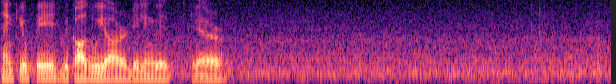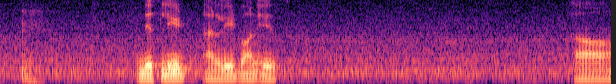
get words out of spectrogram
Thank you page because we are dealing with here this lead and lead one is uh,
